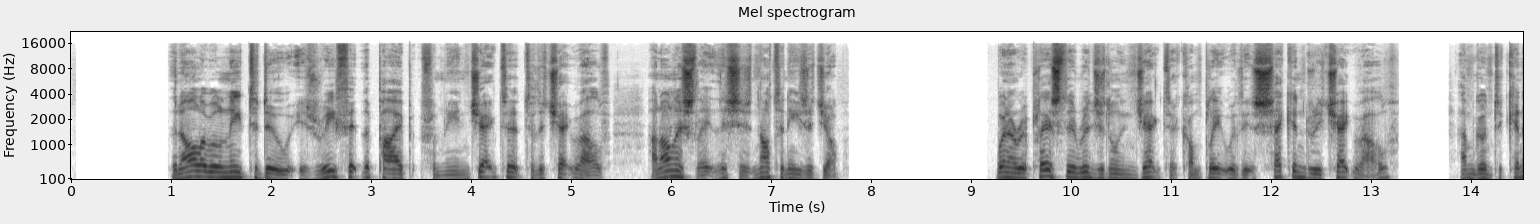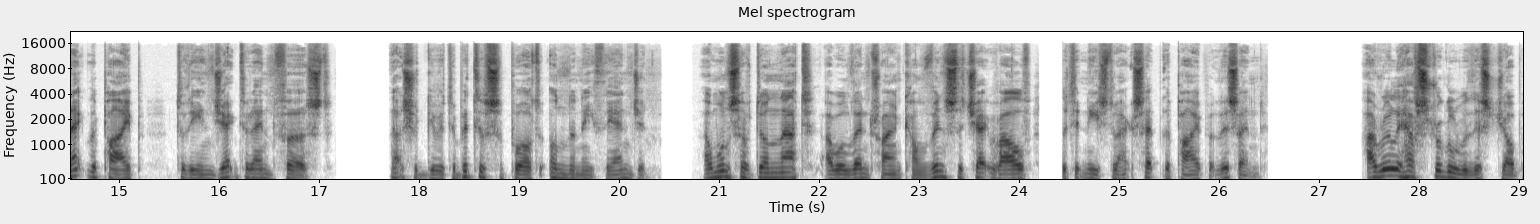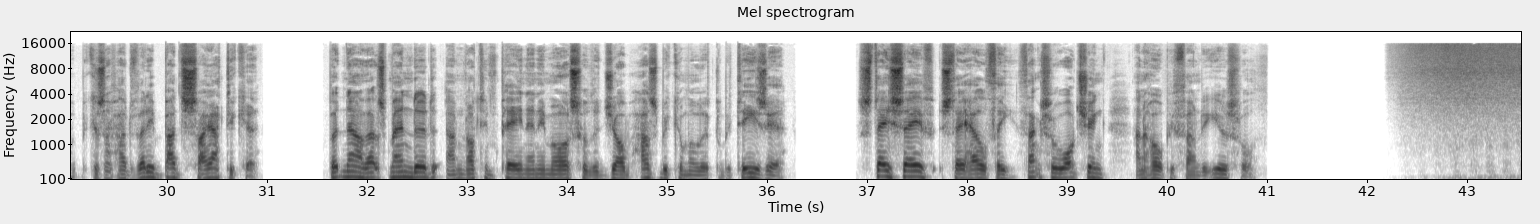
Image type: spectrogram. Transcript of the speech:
Then all I will need to do is refit the pipe from the injector to the check valve and honestly this is not an easy job. When I replace the original injector complete with its secondary check valve, I'm going to connect the pipe to the injector end first. That should give it a bit of support underneath the engine. And once I've done that, I will then try and convince the check valve that it needs to accept the pipe at this end. I really have struggled with this job because I've had very bad sciatica but now that's mended, I'm not in pain anymore, so the job has become a little bit easier. Stay safe, stay healthy, thanks for watching, and I hope you found it useful.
